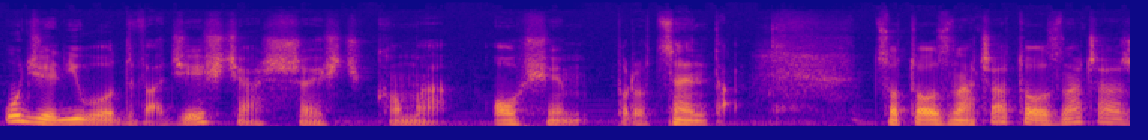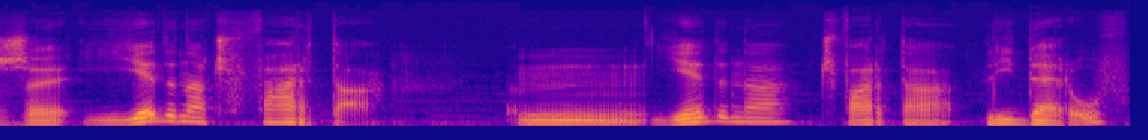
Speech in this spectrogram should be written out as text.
udzieliło 26,8%. Co to oznacza? To oznacza, że jedna czwarta, jedna czwarta liderów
